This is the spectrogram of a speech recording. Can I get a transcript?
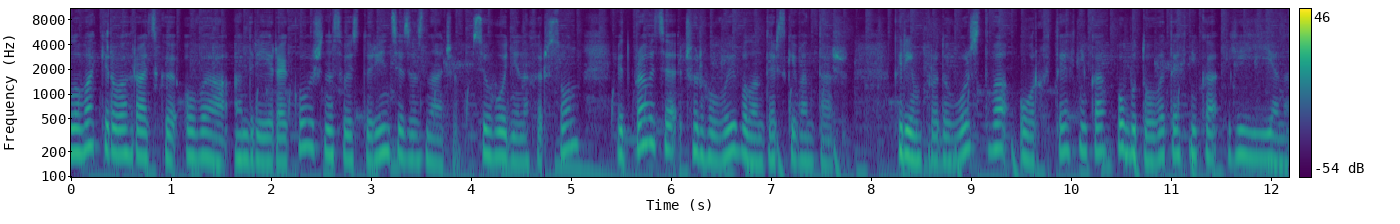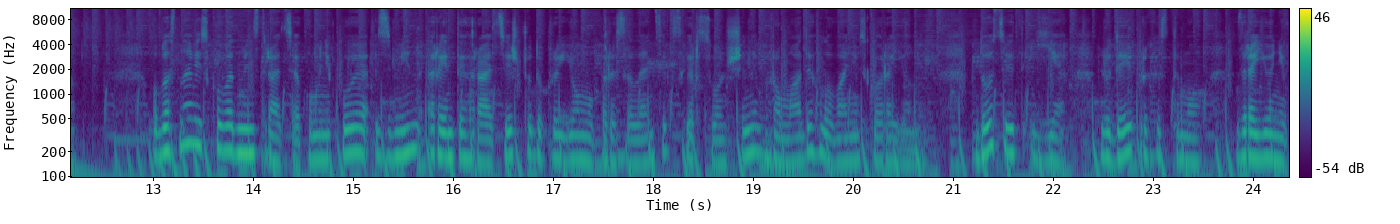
Голова Кіровоградської ОВА Андрій Райкович на своїй сторінці зазначив, сьогодні на Херсон відправиться черговий волонтерський вантаж. Крім продовольства, оргтехніка, побутова техніка, гігієна. Обласна військова адміністрація комунікує змін реінтеграції щодо прийому переселенців з Херсонщини в громади Голованівського району. Досвід є. Людей прихистимо. З районів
